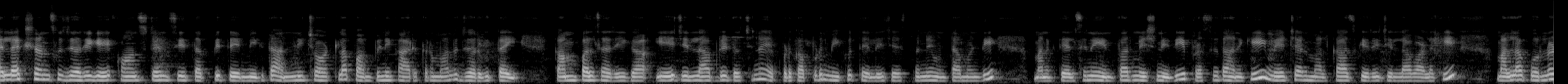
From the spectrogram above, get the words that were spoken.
ఎలక్షన్స్ జరిగే కాన్స్టెన్సీ తప్పితే మిగతా అన్ని చోట్ల పంపిణీ కార్యక్రమాలు జరుగుతాయి. కంపల్సరీగా ఏ జిల్లా అప్డేట్ వచ్చినా ఎప్పటికప్పుడు మీకు తెలియజేస్తూనే ఉంటామండి. మనకు తెలిసిన ఇన్ఫర్మేషన్ ఇది. ప్రస్తుతానికి మేడ్చల్ మల్కాజ్గిరి జిల్లా వాళ్ళకి మల్లాపూర్లో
